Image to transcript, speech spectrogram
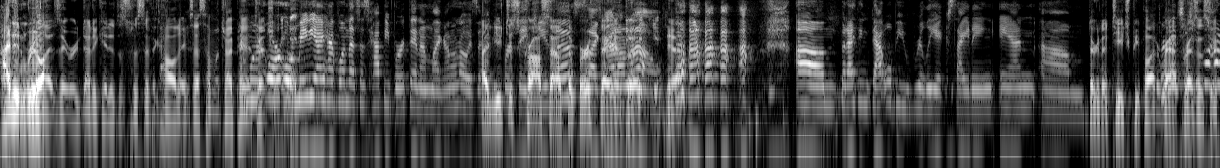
I didn't realize they were dedicated to specific holidays. That's how much I pay Or, attention. or, or maybe I have one that says happy birthday and I'm like, I don't know. Is it you just cross out the Jesus? Like, birthday I and don't know. yeah. Um, but I think that will be really exciting. And um, They're going to teach people how to wrap presents. how to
